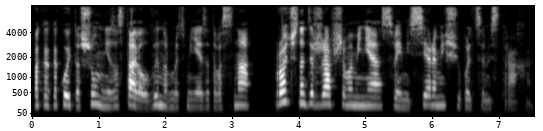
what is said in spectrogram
пока какой-то шум не заставил вынырнуть меня из этого сна, прочно державшего меня своими серыми щупальцами страха.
